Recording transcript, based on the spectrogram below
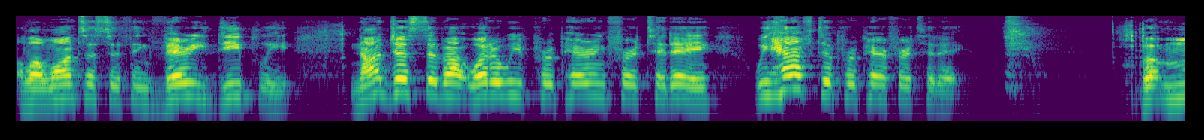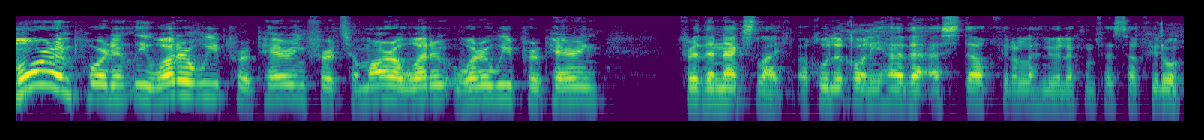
Allah wants us to think very deeply, not just about what are we preparing for today. We have to prepare for today. But more importantly, what are we preparing for tomorrow? What are, what are we preparing for the next life. أقول قولي هذا أستغفر الله لي ولكم فاستغفروه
